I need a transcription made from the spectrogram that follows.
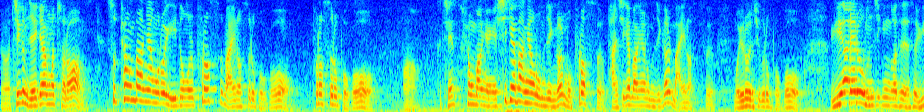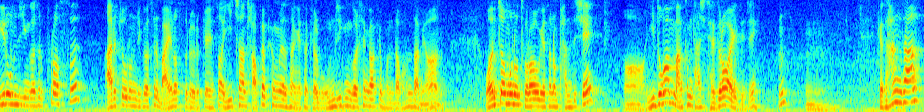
어, 지금 얘기한 것처럼 수평 방향으로 이동을 플러스 마이너스로 보고 플러스로 보고 어 그치 수평 방향의 시계 방향으로 움직인 걸 뭐 플러스 반시계 방향으로 움직인 걸 마이너스 뭐 이런 식으로 보고 위아래로 움직인 것에 대해서 위로 움직인 것을 플러스 아래쪽으로 움직인 것을 마이너스로 이렇게 해서 2차원 좌표 평면상에서 결국 움직인 걸 생각해 본다고 한다면 원점으로 돌아오기 위해서는 반드시 어, 이동한 만큼 다시 되돌아와야 되지 응? 음. 그래서 항상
